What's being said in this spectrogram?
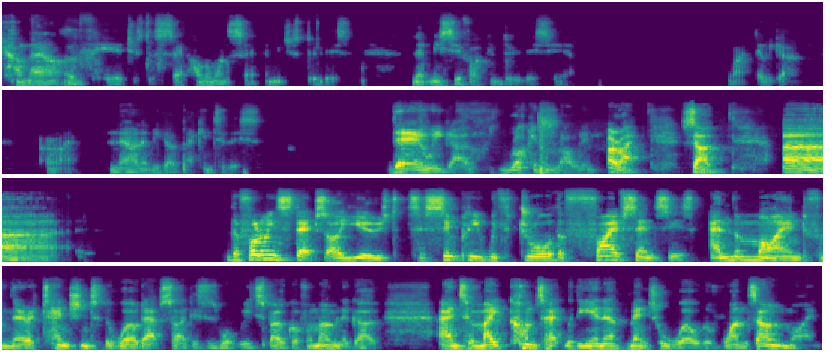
come out of here just a sec. Hold on one sec. Let me just do this. Let me see if I can do this here. Right, there we go. All right, now let me go back into this. There we go, rocking and rolling. All right, so uh, the following steps are used to simply withdraw the five senses and the mind from their attention to the world outside. This is what we spoke of a moment ago, and to make contact with the inner mental world of one's own mind,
